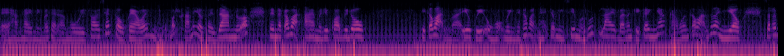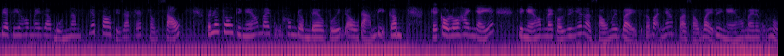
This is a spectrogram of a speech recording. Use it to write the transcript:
để hàng ngày mình có thể là ngồi soi xét cầu kèo ấy mình cũng mất khá là nhiều thời gian nữa. Nên là các bạn ai mà đi qua video thì các bạn mà yêu quý ủng hộ mình thì các bạn hãy cho mình xin một nút like và đăng ký kênh nhé cảm ơn các bạn rất là nhiều. Rất đặc biệt thì hôm nay ra 4 năm nhất to thì ra kép 66 với lô tô thì ngày hôm nay cũng không đồng đều với đầu 8 bị câm. Cái cầu lô hai nháy ấy, thì ngày hôm nay có duy nhất là 67 thì các bạn nhé và 67 thì ngày hôm nay nó cũng nổ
